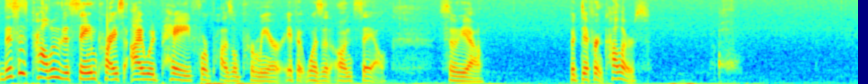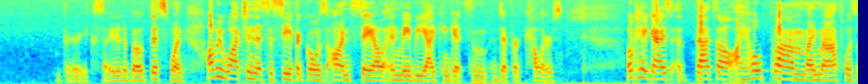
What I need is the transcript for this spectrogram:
this is probably the same price I would pay for Puzzle Premier if it wasn't on sale. So yeah. But different colors. Oh. I'm very excited about this one. I'll be watching this to see if it goes on sale and maybe I can get some different colors. Okay, guys, that's all. I hope um, my math was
